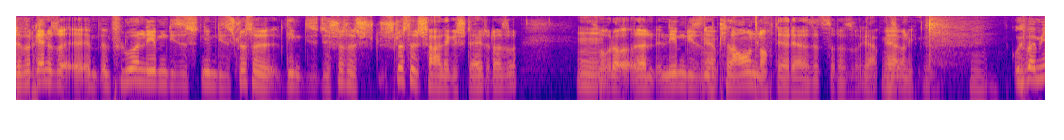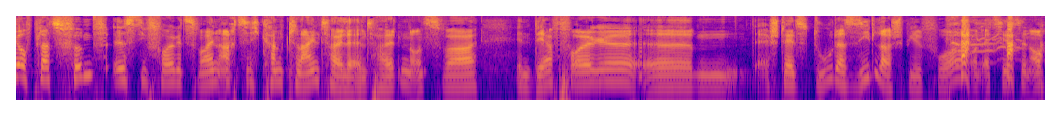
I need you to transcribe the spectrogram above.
der wird gerne so äh, im, im Flur neben dieses, neben dieses Schlüssel, gegen diese die Schlüssel, Schlüsselschale gestellt oder so. So, oder, oder neben diesem Mhm. Ja. Clown noch, der, der da sitzt oder so. Ja, weiß Ja, ich auch nicht. ja. Gut, bei mir auf Platz 5 ist die Folge 82 kann Kleinteile enthalten und zwar in der Folge ähm, stellst du das Siedlerspiel vor und erzählst dann auch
